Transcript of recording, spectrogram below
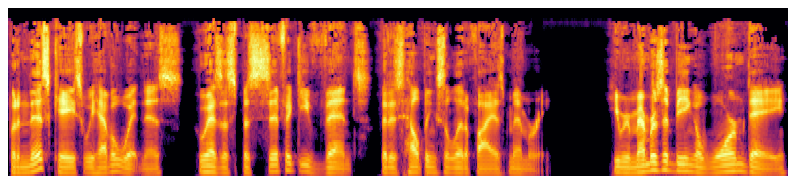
But in this case, we have a witness who has a specific event that is helping solidify his memory. He remembers it being a warm day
